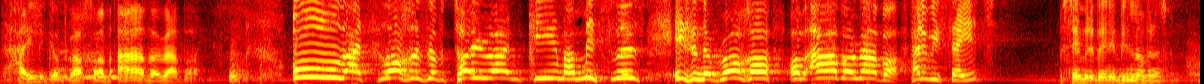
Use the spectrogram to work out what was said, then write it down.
The Heilige Bracha of Ava Rabbah. All that slachas of Torah and Kiyim and mitzvahs is in the bracha of Ava Rabbah. How do we say it? The same bin The same in Ibenu Bina, the Rabbeinu Shalaylam.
